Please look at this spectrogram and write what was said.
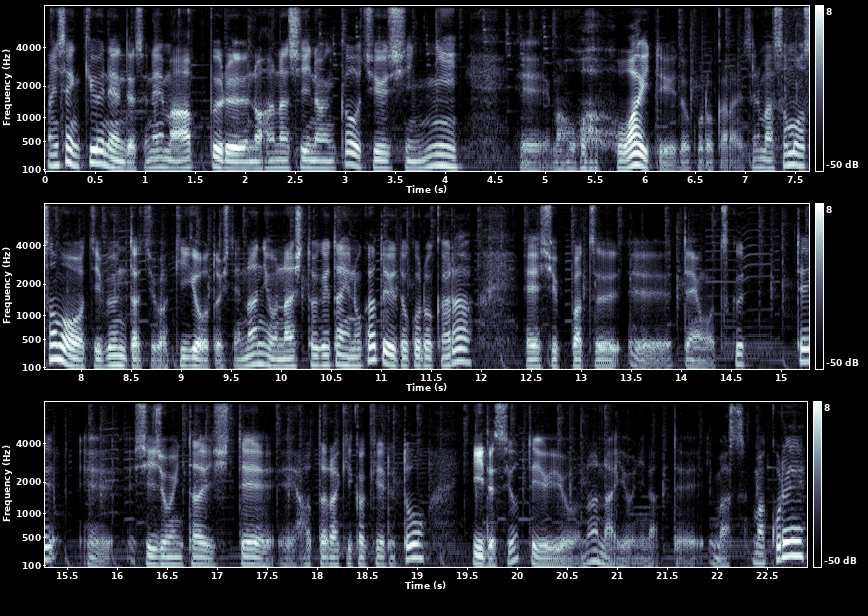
まあ、2009年ですね、まあ、アップルの話なんかを中心に、えーまあ、ホワイというところからですね、まあ、そもそも自分たちは企業として何を成し遂げたいのかというところから、えー、出発、点を作って、えー、市場に対して、え働きかけるといいですよっていうような内容になっています。まあ、これ、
